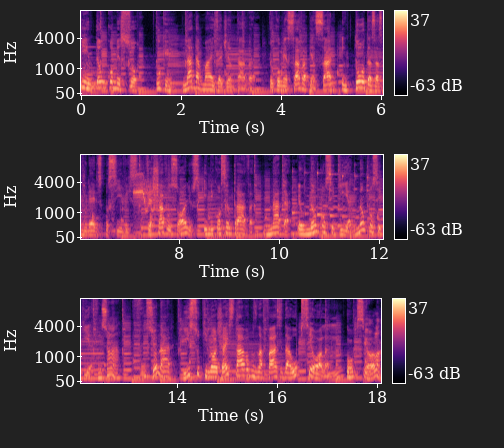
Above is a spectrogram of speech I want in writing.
E então começou. O quê? Nada mais adiantava. Eu começava a pensar em todas as mulheres possíveis. Fechava os olhos e me concentrava. Nada. Eu não conseguia, não conseguia. Funcionar. Funcionar. Isso que nós já estávamos na fase da upseola. Upsiola?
